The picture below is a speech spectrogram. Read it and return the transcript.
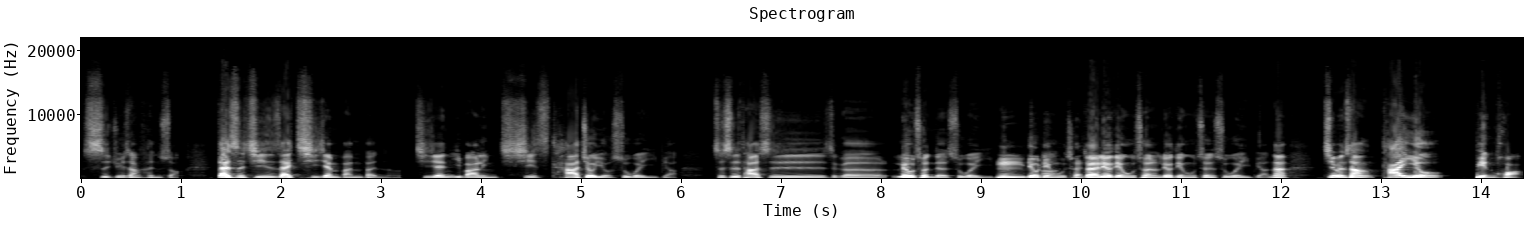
视觉上很爽，但是其实，在旗舰版本呢，旗舰一八零其实它就有数位仪表。只是它是这个六寸的数位仪表，嗯，六点五寸，对，六点五寸，六点五寸数位仪表。那基本上它有变化，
